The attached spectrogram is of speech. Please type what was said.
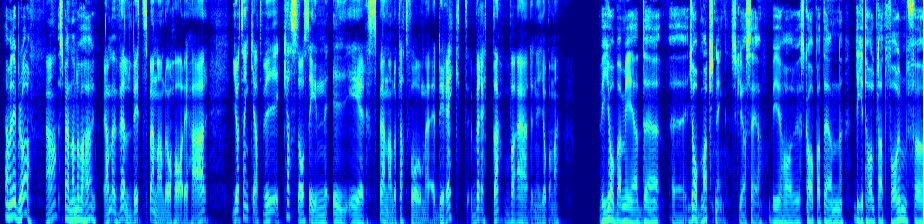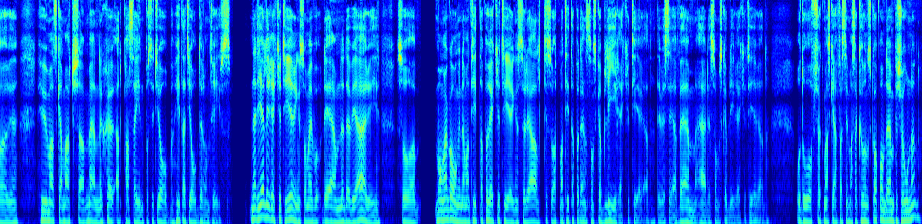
Ja, men det är bra. Ja. Spännande att vara här. Ja, men väldigt spännande att ha det här. Jag tänker att vi kastar oss in i er spännande plattform direkt. Berätta, vad är det ni jobbar med? Vi jobbar med eh, jobbmatchning skulle jag säga. Vi har skapat en digital plattform för hur man ska matcha människor att passa in på sitt jobb, hitta ett jobb där de trivs. När det gäller rekrytering som är det ämne där vi är i så Många gånger när man tittar på rekrytering så är det alltid så att man tittar på den som ska bli rekryterad. Det vill säga vem är det som ska bli rekryterad? Och då försöker man skaffa sig massa kunskap om den personen.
